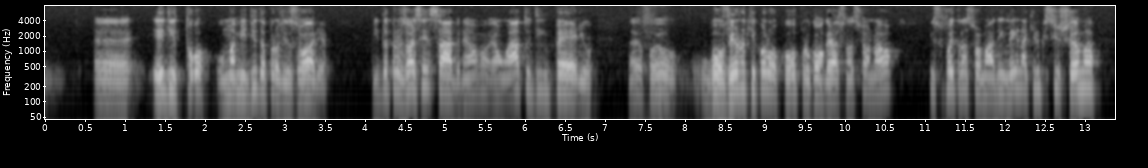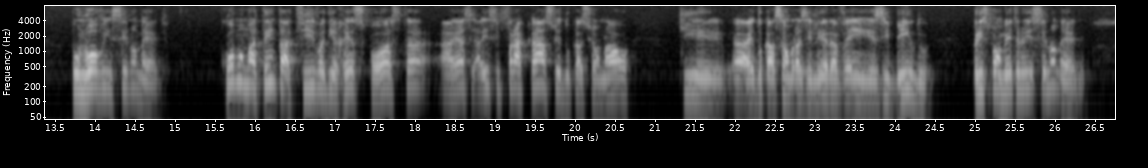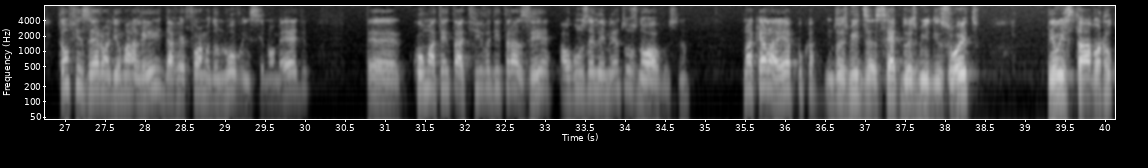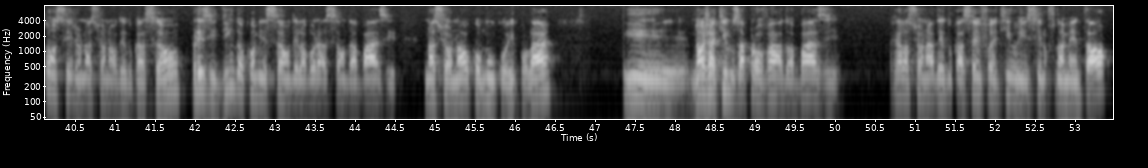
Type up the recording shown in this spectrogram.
é, editou uma medida provisória. Medida provisória, vocês sabem, né? é um ato de império. Né? Foi o, o governo que colocou para o Congresso Nacional. Isso foi transformado em lei naquilo que se chama o novo ensino médio, como uma tentativa de resposta a esse, a esse fracasso educacional que a educação brasileira vem exibindo, principalmente no ensino médio. Então, fizeram ali uma lei da reforma do novo ensino médio, é, com uma tentativa de trazer alguns elementos novos. Né? Naquela época, em 2017, 2018, eu estava no Conselho Nacional de Educação, presidindo a comissão de elaboração da Base Nacional Comum Curricular, e nós já tínhamos aprovado a base relacionada à educação infantil e ensino fundamental,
